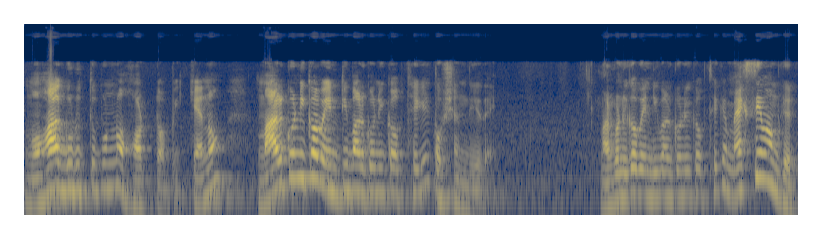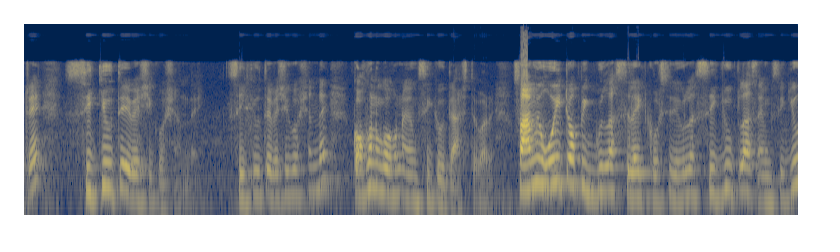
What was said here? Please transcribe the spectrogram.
মহা গুরুত্বপূর্ণ হট টপিক কেন? মার্কনিকব এন্টি মার্কনিকব থেকে কোশ্চেন দিয়ে দেয়। মার্কনিকব এন্টি মার্কনিকব থেকে ম্যাক্সিমাম ক্ষেত্রে সিকিউতে বেশি কোশ্চেন দেয়। সিকিউতে বেশি কোশ্চেন দেয়, কখনো কখনো এমসিকিউতে আসতে পারে। সো আমি ওই টপিকগুলো সিলেক্ট করছি যেগুলো সিকিউ প্লাস এমসিকিউ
